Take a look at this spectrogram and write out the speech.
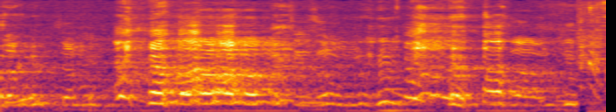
정답을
